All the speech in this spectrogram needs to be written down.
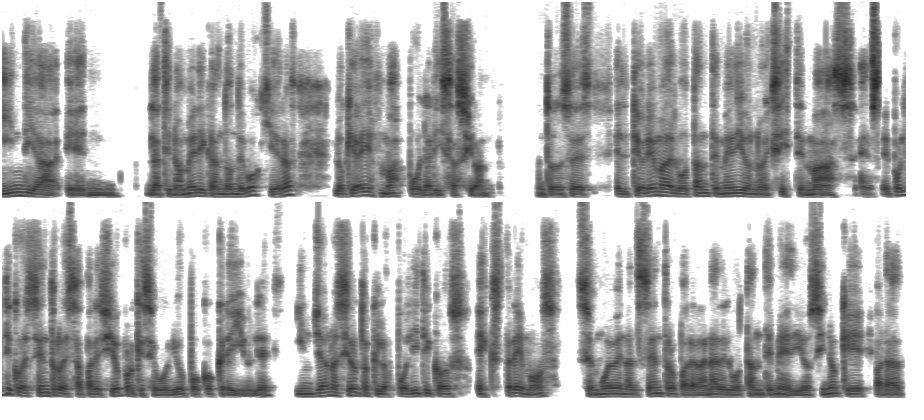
India, en Latinoamérica, en donde vos quieras, lo que hay es más polarización. Entonces, el teorema del votante medio no existe más. El político de centro desapareció porque se volvió poco creíble y ya no es cierto que los políticos extremos se mueven al centro para ganar el votante medio, sino que para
